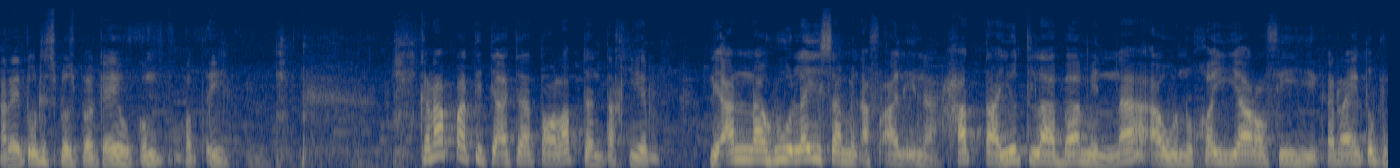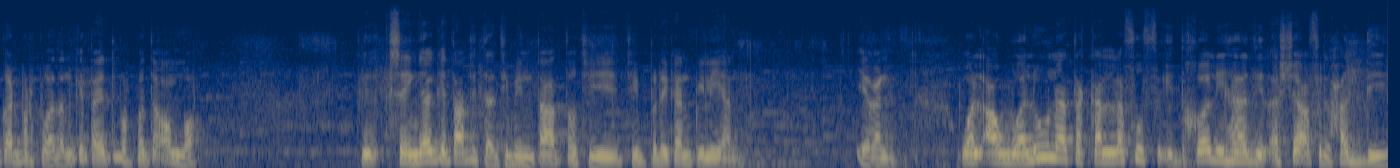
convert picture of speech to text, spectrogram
Karena itu disebut sebagai hukum wad'i. Kenapa tidak ada tolab dan takhir? Li'annahu laisa min af'alina hatta yutlaba minna aw nukhayyara fihi. Karena itu bukan perbuatan kita, itu perbuatan Allah sehingga kita tidak diminta atau di, diberikan pilihan. Ya kan? Wal awwaluna takallafu fi idkhali hadhil asya' fil haddi.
